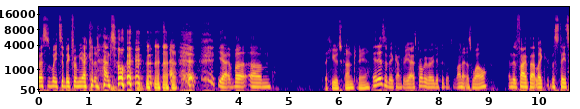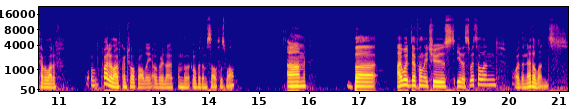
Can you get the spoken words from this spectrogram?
US is way too big for me. I couldn't handle it. yeah, but um, it's a huge country. Yeah. It is a big country. Yeah, it's probably very difficult to run it as well, and the fact that like the states have a lot of, quite a lot of control probably over the, on the over themselves as well. Um, but I would definitely choose either Switzerland or the Netherlands,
